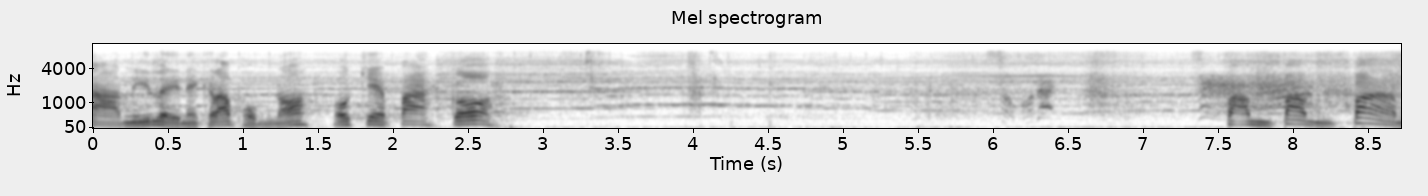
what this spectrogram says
ตามนี้เลยนะครับผมเนาะโอเคป่ะก็ปั๊มปั๊มปั๊ม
